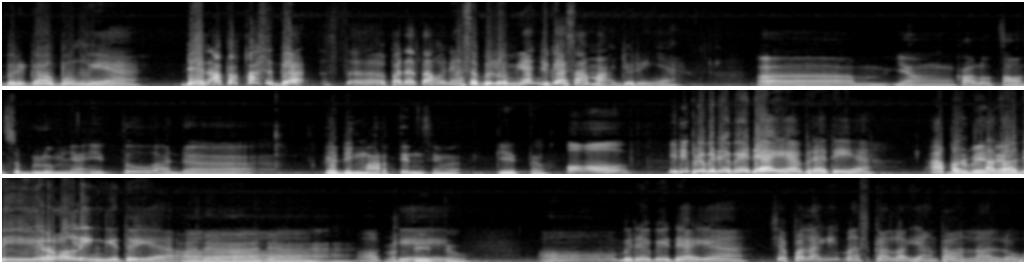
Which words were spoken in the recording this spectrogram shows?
bergabung ya. Dan apakah sega, se- pada tahun yang sebelumnya juga sama jurinya? Em, yang kalau tahun sebelumnya itu ada Gading Martin sih mbak, gitu. Oh, jadi berbeda-beda ya berarti ya? Atau, Berbeda. atau di rolling gitu ya? Ada Oh, ada Oke. itu. Oh, beda-beda ya. Siapa lagi Mas kalau yang tahun lalu?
